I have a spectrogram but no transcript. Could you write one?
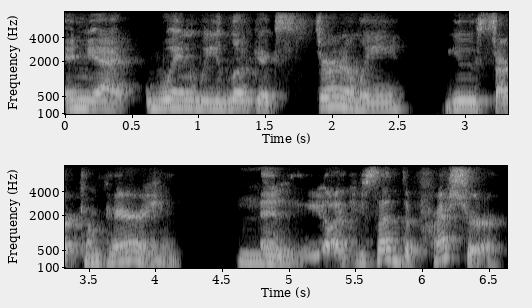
And yet, when we look externally, you start comparing. Mm-hmm. And like you said, the pressure,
